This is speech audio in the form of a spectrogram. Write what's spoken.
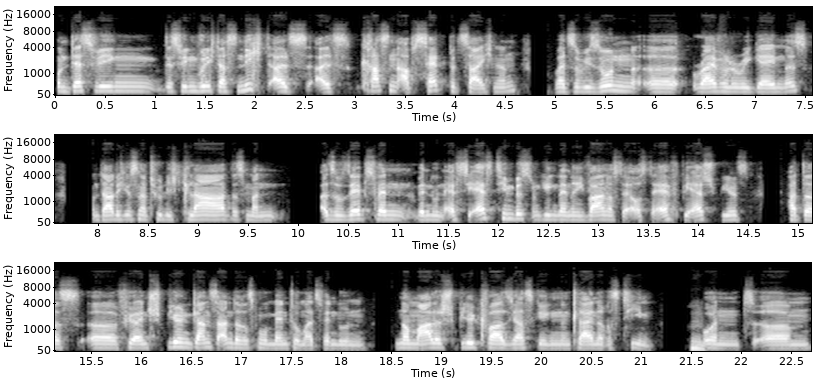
und deswegen, deswegen würde ich das nicht als, als krassen Upset bezeichnen, weil es sowieso ein äh, Rivalry-Game ist. Und dadurch ist natürlich klar, dass man, also selbst wenn, wenn du ein FCS-Team bist und gegen deinen Rivalen aus der, aus der FBS spielst, hat das äh, für ein Spiel ein ganz anderes Momentum, als wenn du ein normales Spiel quasi hast gegen ein kleineres Team. Hm. Und ähm,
